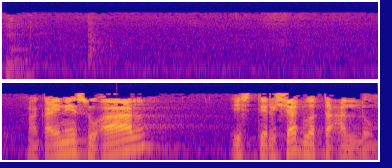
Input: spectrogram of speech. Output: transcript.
Nah. Maka ini soal Istirsyad wa ta'allum.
